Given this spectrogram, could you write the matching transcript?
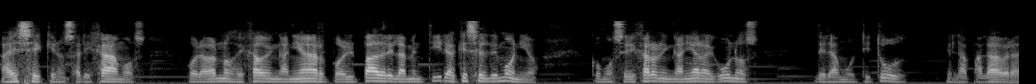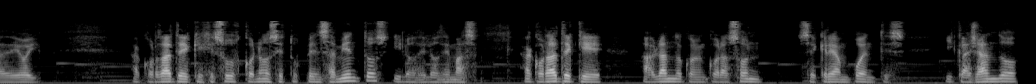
a ese que nos alejamos por habernos dejado engañar por el padre la mentira que es el demonio, como se dejaron engañar algunos de la multitud en la palabra de hoy. Acordate que Jesús conoce tus pensamientos y los de los demás. Acordate que, hablando con el corazón, se crean puentes, y callando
